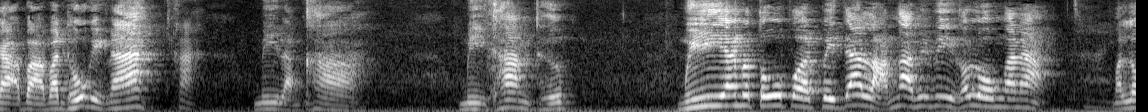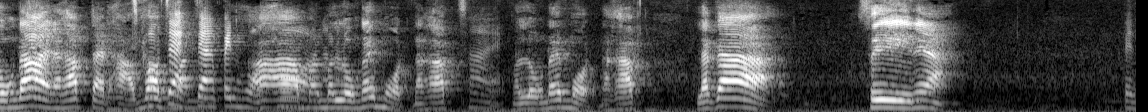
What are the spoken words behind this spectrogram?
กระบะบรรทุกอีกนะ ค่ะ มีหลังคา มีข้างทึบ มียันประตูเปิดปิดด้านหลังอะพี่ๆเขาลงกันอะ ใช่ มันลงได้นะครับ แต่ถามว่าเขาแจกแจงเป็นหัวข้อมันนะคะมันลงได้หมดนะครับ ใช่ มันลงได้หมดนะครับ แล้วก็สี่เนี่ยเป็น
